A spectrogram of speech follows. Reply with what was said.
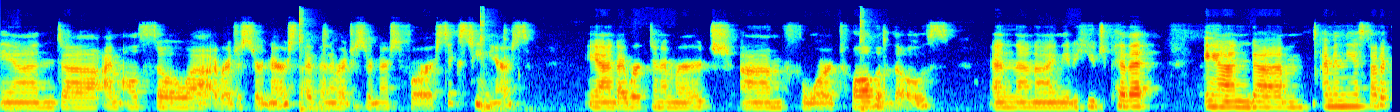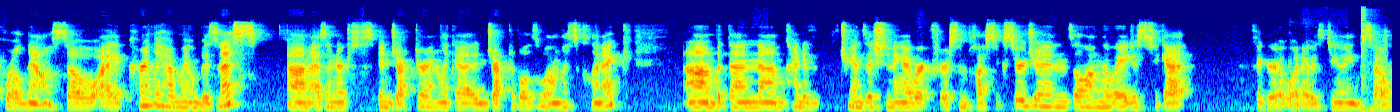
and uh, I'm also uh, a registered nurse. I've been a registered nurse for 16 years, and I worked in Emerge um, for 12 of those. And then I made a huge pivot, and um, I'm in the aesthetic world now. So I currently have my own business um, as a nurse injector and like a injectables wellness clinic. Um, but then um, kind of transitioning, I worked for some plastic surgeons along the way just to get figure out what I was doing. So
